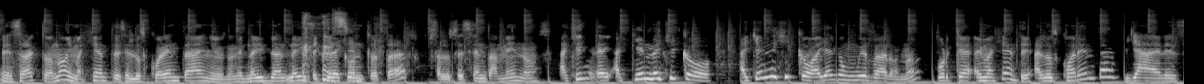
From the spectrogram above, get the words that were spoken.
Exacto, no, imagínate, en los 40 años, nadie, nadie te quiere contratar, pues a los 60 menos. Aquí, eh, aquí en México, aquí en México hay algo muy raro, ¿no? Porque imagínate, a los 40 ya eres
